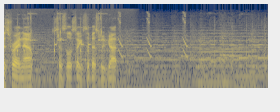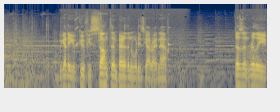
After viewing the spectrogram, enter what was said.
Just for right now, since it looks like it's the best we've got. We gotta give Goofy something better than what he's got right now. Doesn't really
